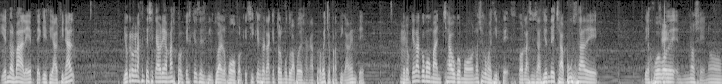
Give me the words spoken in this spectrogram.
Y es normal, ¿eh? Te quiero decir, al final, yo creo que la gente se cabrea más porque es que es desvirtuar el juego. Porque sí que es verdad que todo el mundo va a poder sacar provecho prácticamente. Pero Mm. queda como manchado, como, no sé cómo decirte, con la sensación de chapuza, de, de juego Sí. de, no sé, no,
